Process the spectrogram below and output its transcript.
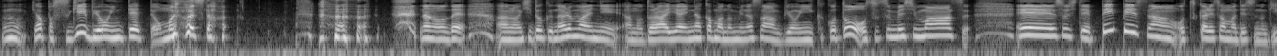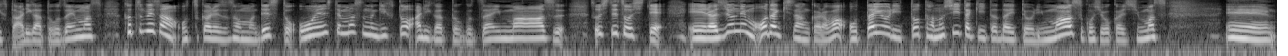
うん、やっぱすげえ病院ってって思いました なので、あの、ひどくなる前に、あの、ドライアイ仲間の皆さん、病院行くことをお勧めします。えー、そして、ペイペイさん、お疲れ様ですのギフトありがとうございます。勝部さん、お疲れ様ですと、応援してますのギフトありがとうございます。そして、そして、えー、ラジオネーム小滝さんからは、お便りと楽しい滝いただいております。ご紹介します。えー、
